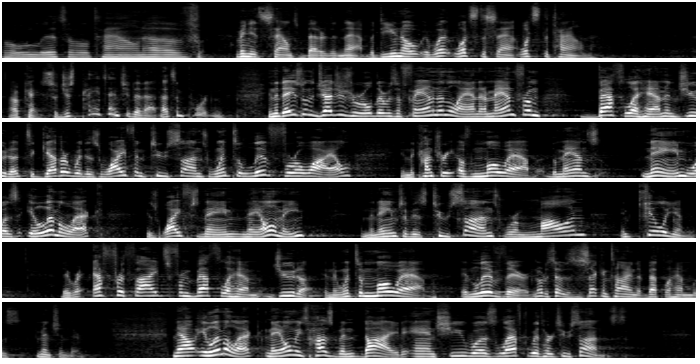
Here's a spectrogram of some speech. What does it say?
Oh, little town of. I mean, it sounds better than that, but do you know what, what's the sound? What's the town? Okay, so just pay attention to that. That's important. In the days when the judges ruled, there was a famine in the land, and a man from Bethlehem in Judah, together with his wife and two sons, went to live for a while in the country of Moab. The man's name was Elimelech, his wife's name Naomi, and the names of his two sons were Mahlon and Kilion. They were Ephrathites from Bethlehem, Judah, and they went to Moab and lived there. Notice that was the second time that Bethlehem was mentioned there. Now, Elimelech, Naomi's husband, died, and she was left with her two sons.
